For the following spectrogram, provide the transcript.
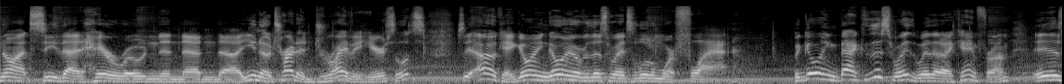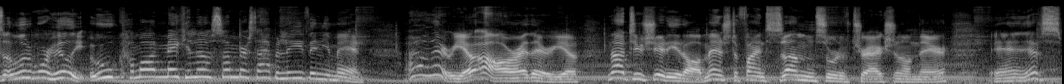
not see that hair road and, and uh, you know, try to drive it here. So let's see. Okay, going going over this way, it's a little more flat. But going back this way, the way that I came from, is a little more hilly. Ooh, come on, make a little sunburst. I believe in you, man. Oh, there we go. Oh, all right, there we go. Not too shitty at all. Managed to find some sort of traction on there. And it's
